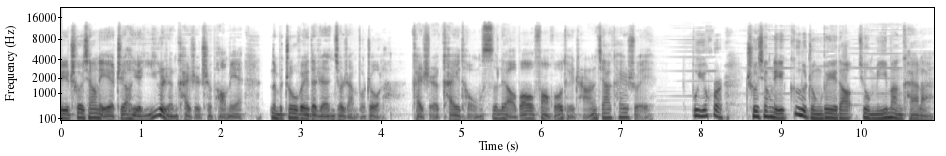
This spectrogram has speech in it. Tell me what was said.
以车厢里只要有一个人开始吃泡面，那么周围的人就忍不住了，开始开桶撕料包，放火腿肠，加开水。不一会儿，车厢里各种味道就弥漫开来，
